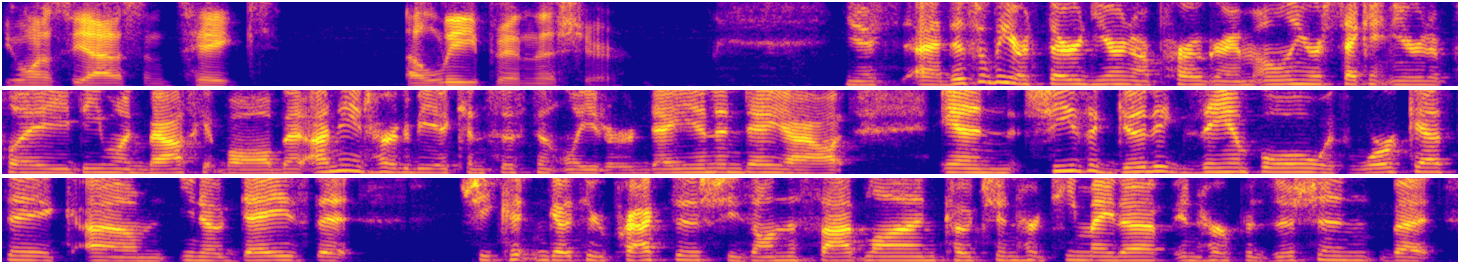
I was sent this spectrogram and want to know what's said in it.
you want to see Addison take a leap in this year? You know, uh, this will be her third year in our program, only her second year to play D1 basketball, but I need her to be a consistent leader day in and day out. And she's a good example with work ethic. Um, you know, days that she couldn't go through practice, she's on the sideline coaching her teammate up in her position, but –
